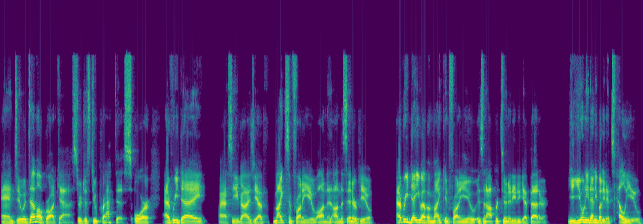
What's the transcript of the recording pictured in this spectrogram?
and do a demo broadcast or just do practice or every day I see you guys you have mics in front of you on on this interview every day you have a mic in front of you is an opportunity to get better you, you don't need anybody to tell you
